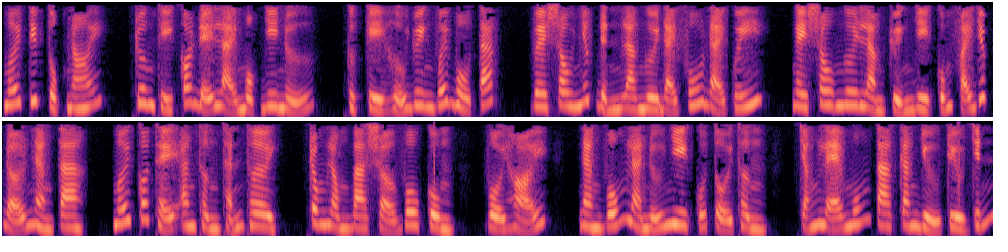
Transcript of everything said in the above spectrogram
mới tiếp tục nói, trương thị có để lại một di nữ cực kỳ hữu duyên với Bồ Tát, về sau nhất định là người đại phú đại quý, ngày sau ngươi làm chuyện gì cũng phải giúp đỡ nàng ta, mới có thể an thần thảnh thơi, trong lòng bà sợ vô cùng, vội hỏi, nàng vốn là nữ nhi của tội thần, chẳng lẽ muốn ta can dự triều chính,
